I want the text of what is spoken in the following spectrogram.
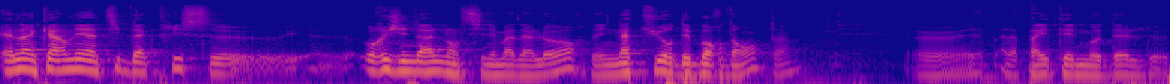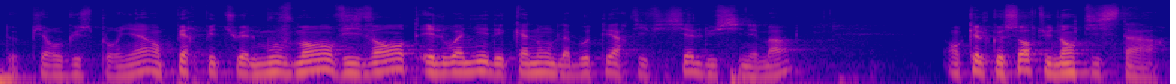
Elle incarnait un type d'actrice euh, originale dans le cinéma d'alors, une nature débordante. Hein. Euh, elle n'a pas été le modèle de, Pierre-Auguste pour rien, en perpétuel mouvement, vivante, éloignée des canons de la beauté artificielle du cinéma, en quelque sorte une anti-star.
